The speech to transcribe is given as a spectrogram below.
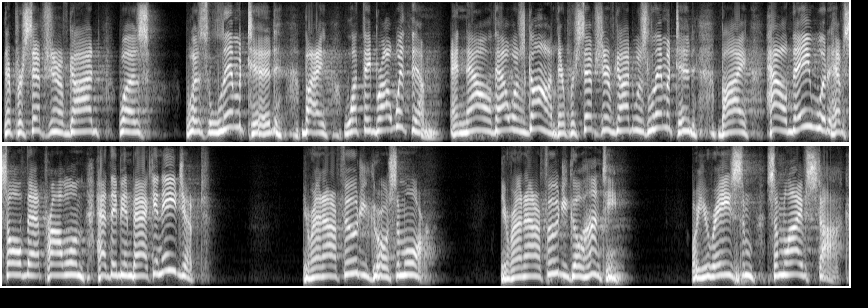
their perception of God was, was limited by what they brought with them. And now that was gone. Their perception of God was limited by how they would have solved that problem had they been back in Egypt. You ran out of food, you grow some more. You run out of food, you go hunting. Or you raise some, some livestock.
